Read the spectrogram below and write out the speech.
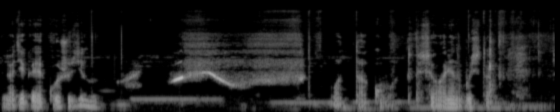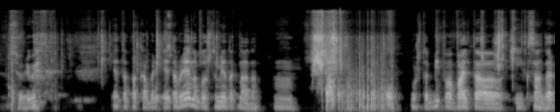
Давайте-ка я кое-что сделаю. Вот так вот. Все, арена будет так. Все, ребят. Это пока вре... это время, потому что мне так надо. Потому что битва Вальта и Ксандер.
